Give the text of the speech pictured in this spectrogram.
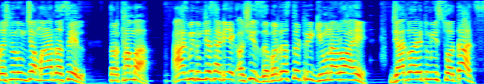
प्रश्न तुमच्या मनात असेल तर थांबा. आज मी तुमच्यासाठी एक अशी जबरदस्त ट्रिक घेऊन आलो आहे ज्याद्वारे तुम्ही स्वतःच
